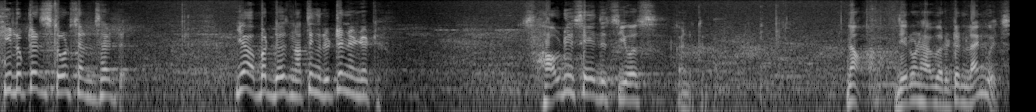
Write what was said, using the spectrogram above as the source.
He looked at the stones and said, Yeah, but there's nothing written in it. How do you say this yours? Kind of thing. Now, they don't have a written language.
